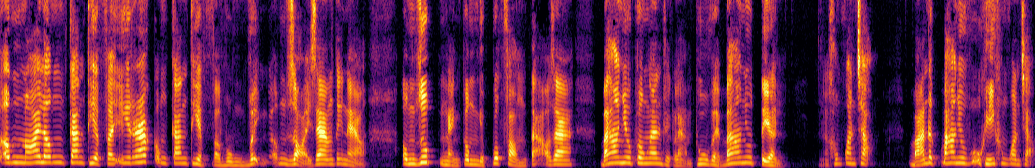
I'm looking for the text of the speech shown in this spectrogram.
Ông nói là ông can thiệp vào Iraq, ông can thiệp vào vùng vịnh, ông giỏi giang thế nào. Ông giúp ngành công nghiệp quốc phòng tạo ra bao nhiêu công an việc làm, thu về bao nhiêu tiền, không quan trọng. Bán được bao nhiêu vũ khí không quan trọng.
